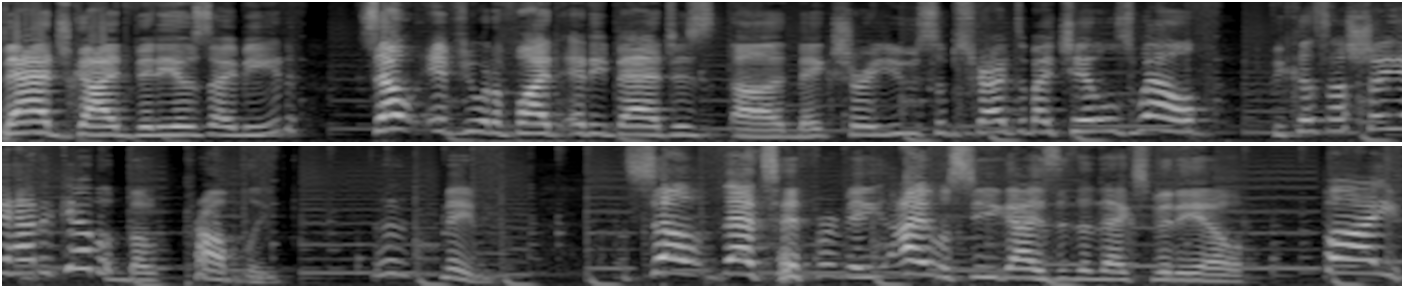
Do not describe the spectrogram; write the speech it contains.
Badge guide videos, I mean. So, if you want to find any badges, uh, make sure you subscribe to my channel as well, because I'll show you how to get them, probably. Eh, maybe. So, that's it for me. I will see you guys in the next video. Bye!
